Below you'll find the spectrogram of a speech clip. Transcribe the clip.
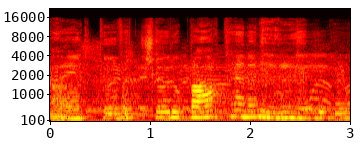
കാത്തുവച്ചൊരു പ്രാർത്ഥന നീയല്ലോ?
